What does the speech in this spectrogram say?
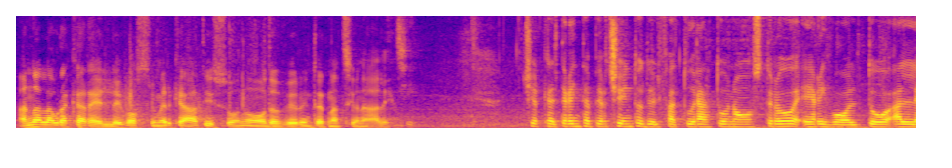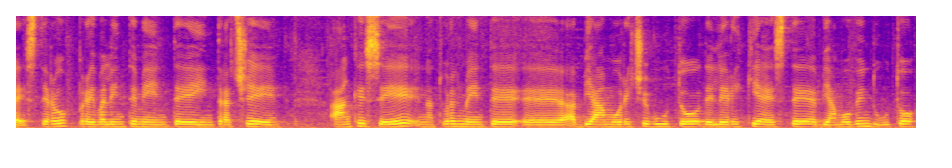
Anna Laura Carella, i vostri mercati sono davvero internazionali. Sì. Circa il 30% del fatturato nostro è rivolto all'estero, prevalentemente in tracee, anche se naturalmente eh, abbiamo ricevuto delle richieste, abbiamo venduto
